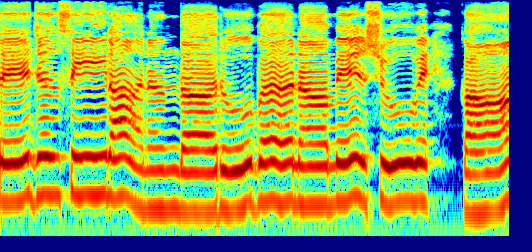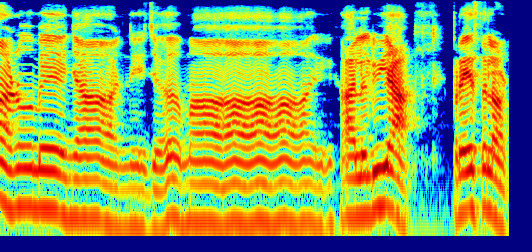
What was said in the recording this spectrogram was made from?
തേജസ്സീലാനന്ദ രൂപനാമേശുവെ കാണുമേ ഞാൻ നിജമായി. ഹലലുയ പ്രേസലോൺ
